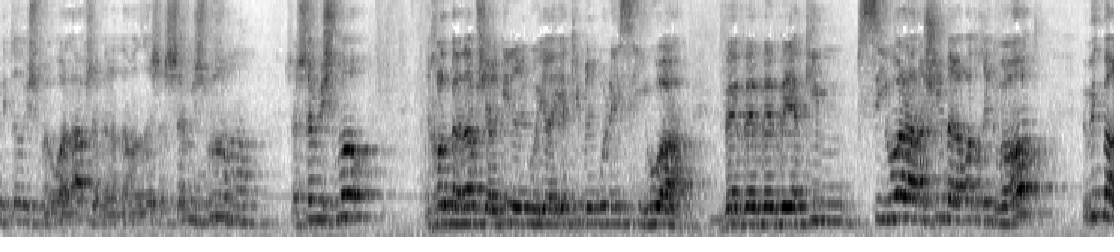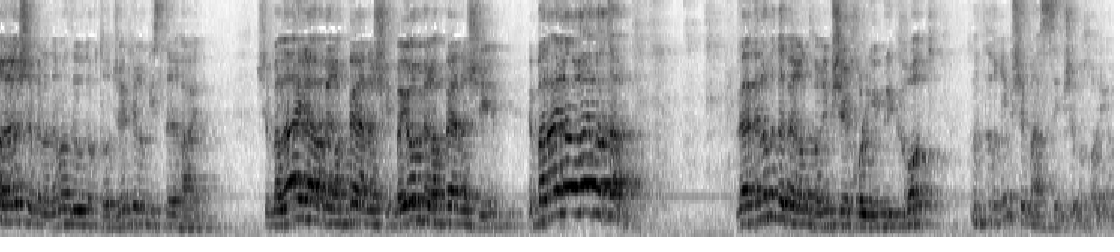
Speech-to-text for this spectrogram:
פתאום ישמעו עליו שהבן אדם הזה, שהשם ישמור, שהשם ישמור. יכול להיות בן אדם שיקים ארגוני סיוע ויקים סיוע לאנשים ברמות הכי גבוהות, ומתברר שהבן אדם הזה הוא דוקטור ג'קל או מיסטר שבלילה מרפא אנשים, ביום מרפא אנשים, ובלילה הורג אותם. ואני לא מדבר על דברים שיכולים לקרות, דברים שמעשים שבכל יום.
